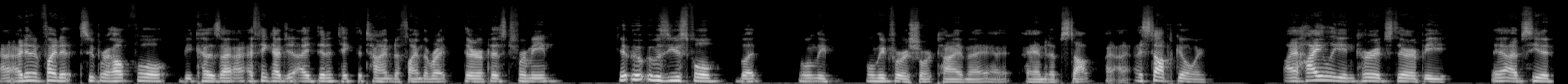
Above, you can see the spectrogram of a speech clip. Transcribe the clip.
I, didn't find it super helpful because I, I think I, j- I didn't take the time to find the right therapist for me. It, it was useful, but only only for a short time. I, I ended up stop. I, I stopped going I highly encourage therapy. Yeah, I've seen it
